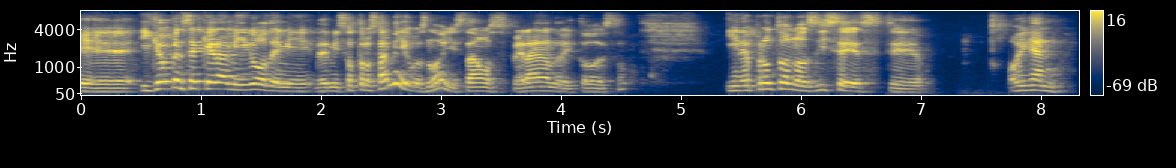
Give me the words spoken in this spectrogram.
Eh, y yo pensé que era amigo de, mi, de mis otros amigos, ¿no? Y estábamos esperando y todo esto. Y de pronto nos dice, este, oigan,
